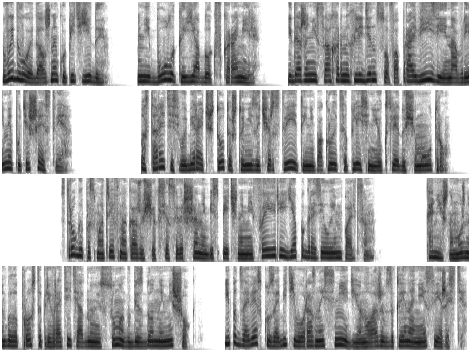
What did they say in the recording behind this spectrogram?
Вы двое должны купить еды, ни булок и яблок в карамели. И даже не сахарных леденцов, а провизии на время путешествия. Постарайтесь выбирать что-то, что не зачерствеет и не покроется плесенью к следующему утру. Строго посмотрев на кажущихся совершенно беспечными Фейри, я погрозила им пальцем. Конечно, можно было просто превратить одну из сумок в бездонный мешок и под завязку забить его разной снедью, наложив заклинание свежести.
